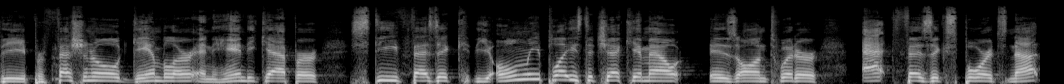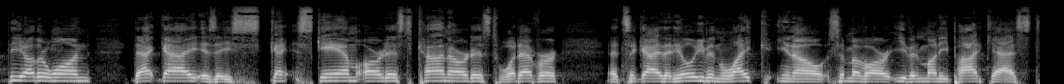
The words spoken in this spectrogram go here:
the professional gambler and handicapper, Steve Fezzik. The only place to check him out is on Twitter at Fezzik Sports, not the other one that guy is a scam artist, con artist, whatever. It's a guy that he'll even like, you know, some of our Even Money podcast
